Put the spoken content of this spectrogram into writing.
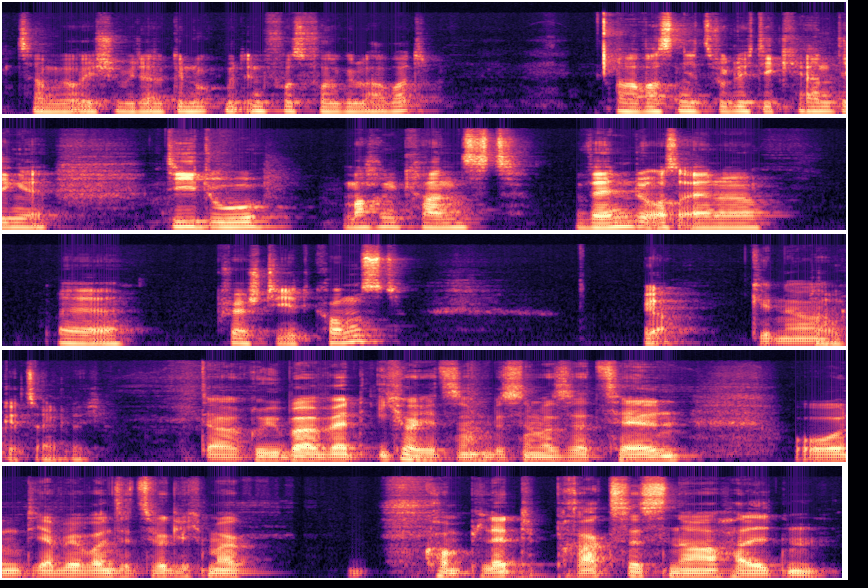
Jetzt haben wir euch schon wieder genug mit Infos vollgelabert. Aber was sind jetzt wirklich die Kerndinge, die du machen kannst, wenn du aus einer äh, Crash-Diät kommst? Ja, genau. Darum geht es eigentlich darüber werde ich euch jetzt noch ein bisschen was erzählen. Und ja, wir wollen es jetzt wirklich mal komplett praxisnah halten.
